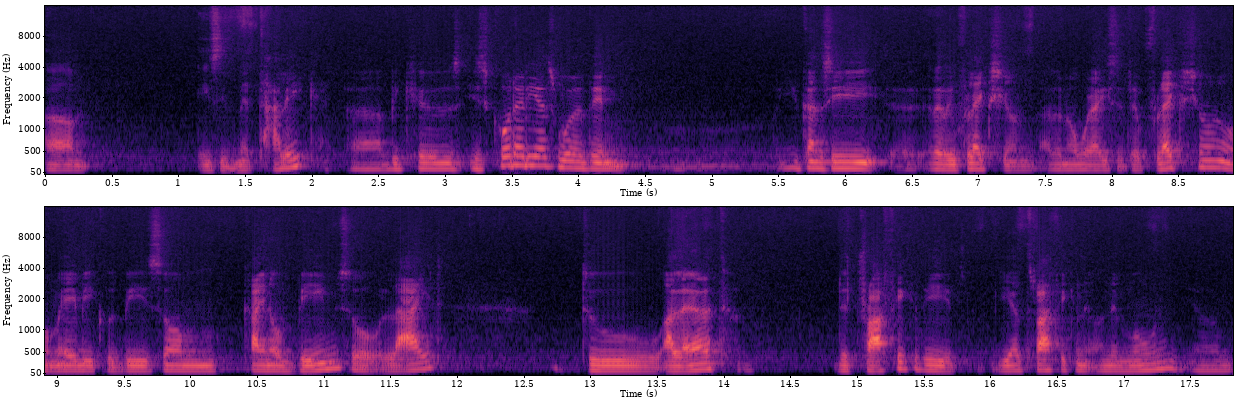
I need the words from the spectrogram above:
Um, is it metallic? Uh, because it's got areas where the you can see the reflection. I don't know whether it's a reflection or maybe it could be some kind of beams or light to alert the traffic, the air traffic on the moon um,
